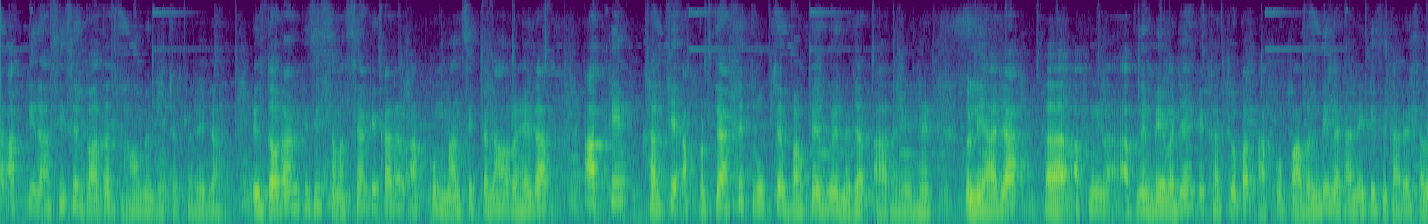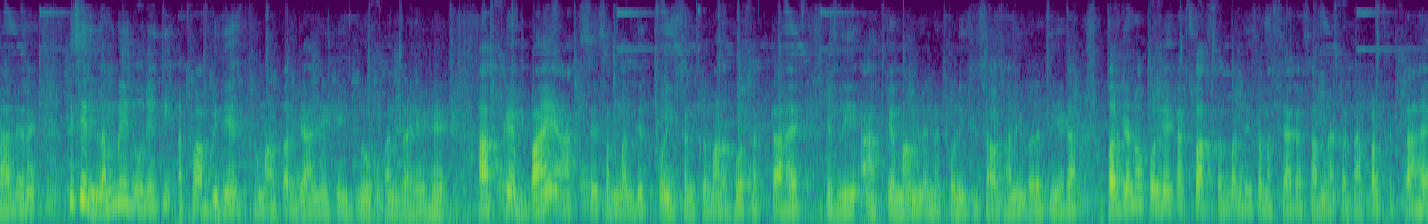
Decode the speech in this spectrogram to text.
आपकी राशि से द्वादश भाव में गोचर करेगा। इस दौरान किसी समस्या के कारण आपको मानसिक तनाव रहेगा। आपके खर्चे अप्रत्याशित रूप से बढ़ते हुए नज़र आ रहे हैं। तो लिहाजा अपने अपने बेवजह के खर्चों पर आपको पाबंदी लगाने की सितारे सलाह दे रहे हैं किसी लंबी दूरी की अथवा विदेश भ्रमण पर जाने के योग बन रहे हैं। आपके बाएँ आँख से संबंधित कोई संक्रमण हो सकता है, इसलिए आँख के मामले में थोड़ी सी सावधानी बरतिएगा। परिजनों को लेकर स्वास्थ्य संबंधी समस्या का सामना करना पड़ सकता है।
